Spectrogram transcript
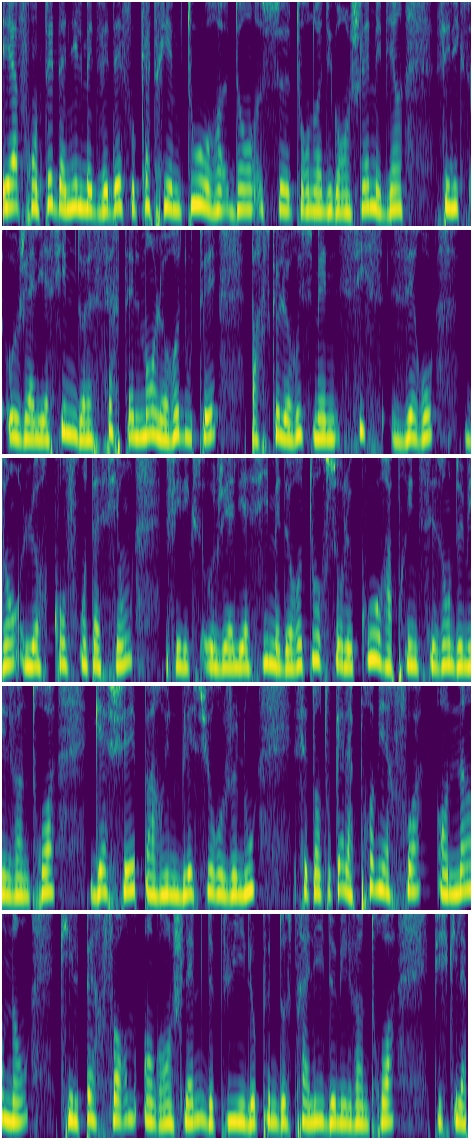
Et affronter Daniel Medvedev au quatrième tour dans ce tournoi du Grand Chelem, eh bien, Félix Auger-Aliassime doit certainement le redouter parce que le Russe mène 6-0 dans leur confrontation. Félix Auger-Aliassime est de retour sur le cours après une saison 2023 gâchée par une blessure au genou. C'est en tout cas la première fois en un an qu'il performe en Grand Chelem depuis l'Open d'Australie 2023, puisqu'il a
